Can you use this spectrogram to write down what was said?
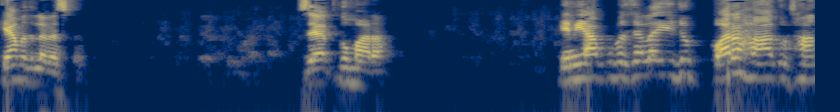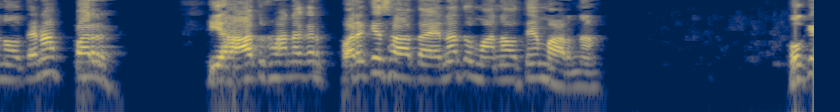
کیا مطلب ہے اس کا؟ زید کو مارا۔ یعنی آپ کو پتا چلا، یہ جو پر ہاتھ اٹھانا ہوتا ہے نا، پر، یہ ہاتھ اٹھانا اگر پر کے ساتھ آئے نا، تو مانا ہوتے ہیں مارنا۔ اوکے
